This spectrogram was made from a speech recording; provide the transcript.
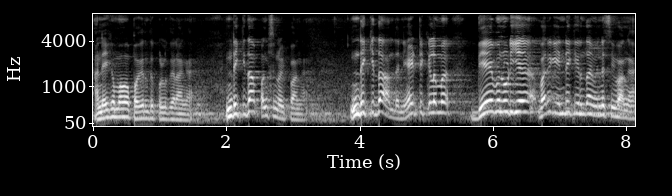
அநேகமாக பகிர்ந்து கொள்கிறாங்க. இன்றைக்கு தான் ஃபங்க்ஷன் வைப்பாங்க. இன்றைக்கு தான் அந்த ஞாயிற்றுக்கிழமை தேவனுடைய வருகை இன்றைக்கு இருந்தால் என்ன செய்வாங்க?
